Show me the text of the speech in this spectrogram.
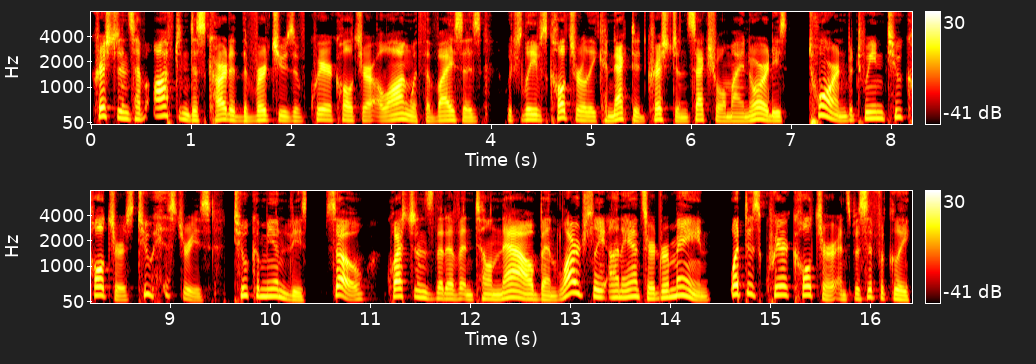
Christians have often discarded the virtues of queer culture along with the vices, which leaves culturally connected Christian sexual minorities torn between two cultures, two histories, two communities. So, questions that have until now been largely unanswered remain. What does queer culture, and specifically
